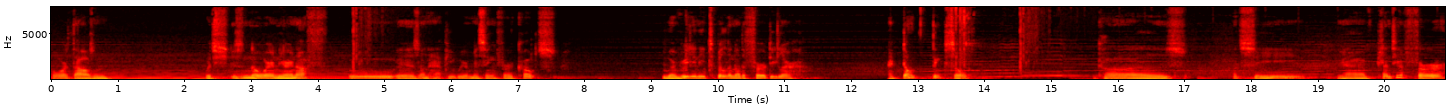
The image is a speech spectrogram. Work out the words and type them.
4,000. Which is nowhere near enough. Who is unhappy? We're missing fur coats. Do I really need to build another fur dealer? I don't think so. Because... Let's see... We have plenty of fur.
